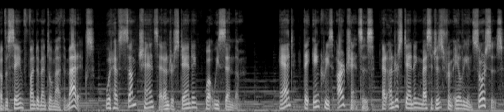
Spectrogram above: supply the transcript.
of the same fundamental mathematics would have some chance at understanding what we send them. And they increase our chances at understanding messages from alien sources,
